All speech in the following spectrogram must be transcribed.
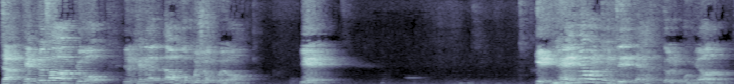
자, 대표 상황표 이렇게 나- 나온 거 보셨고요. 예. 예, 해명을 또 이제, 이제 할 거를 보면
